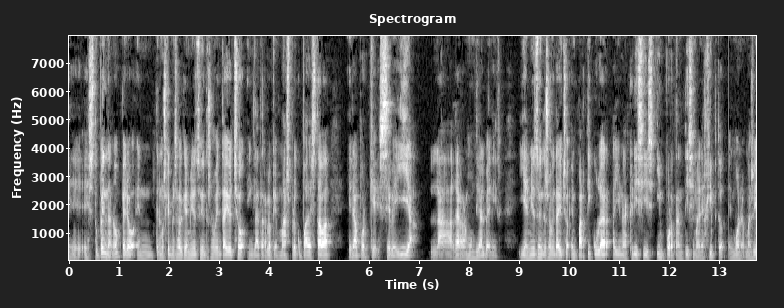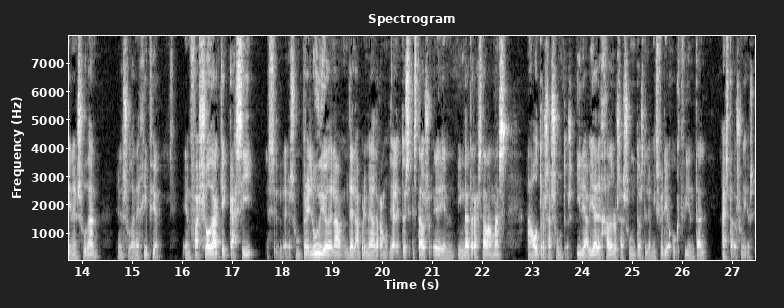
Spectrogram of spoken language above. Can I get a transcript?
eh, estupenda, ¿no? Pero tenemos que pensar que en 1898 Inglaterra lo que más preocupada estaba era porque se veía la guerra mundial venir. Y en 1898 en particular hay una crisis importantísima en Egipto, en, bueno, más bien en Sudán, en el Sudán egipcio, en Fashoda, que casi es, un preludio de la, Primera Guerra Mundial. Entonces eh, Inglaterra estaba más a otros asuntos y le había dejado los asuntos del hemisferio occidental a Estados Unidos.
